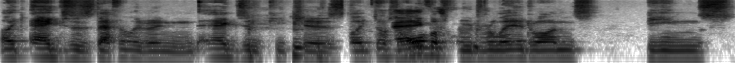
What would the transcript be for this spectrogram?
like eggs has definitely been eggs and peaches, like just all the food related ones, beans.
